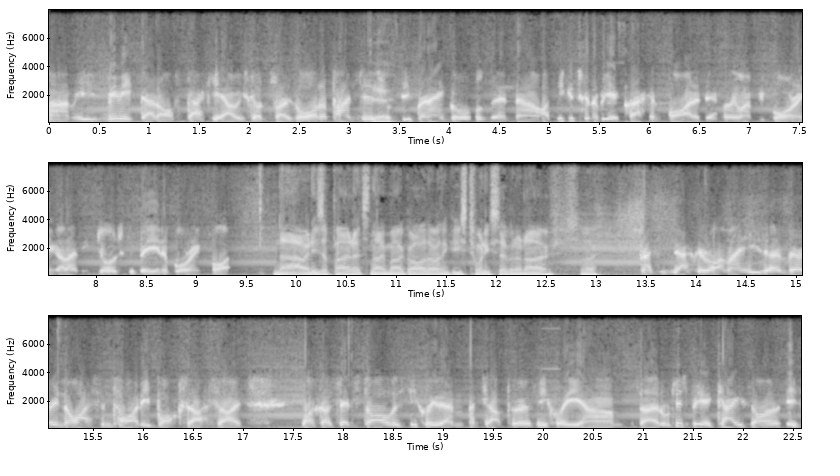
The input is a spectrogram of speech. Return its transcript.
um, he's mimicked that off Pacquiao. He's got throws a lot of punches Yeah. from different angles, and uh, I think it's going to be a cracking fight. It definitely won't be boring. I don't think George could be in a boring fight. No, and his opponent's no mug either. I think he's 27 and 0. So. That's exactly right, mate. He's a very nice and tidy boxer. So, like I said, stylistically they match up perfectly. Um, so it'll just be a case on if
